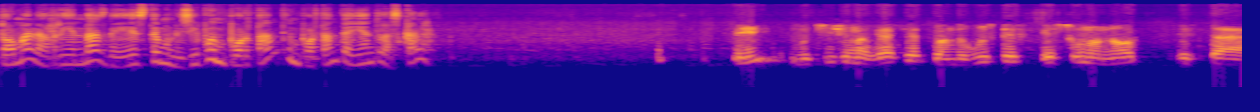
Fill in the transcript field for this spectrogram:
toma las riendas de este municipio importante, importante allá en Tlaxcala. Sí, muchísimas gracias. Cuando gustes, es un honor esta,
